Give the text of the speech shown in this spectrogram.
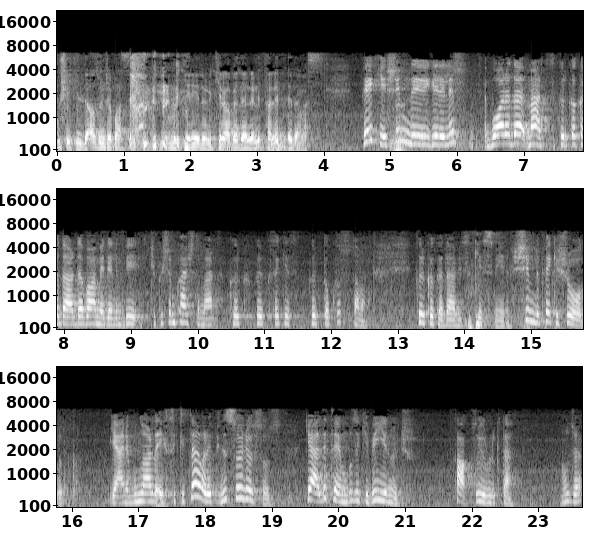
bu şekilde az önce bahsettiğim yıllık geriye dönük kira bedellerini talep edemez. Peki şimdi gelelim. Bu arada Mert 40'a kadar devam edelim. Bir çıkışım kaçtı Mert? 40, 48, 49 tamam. 40'a kadar biz kesmeyelim. Şimdi peki şu oldu. Yani bunlarda eksiklikler var hepiniz söylüyorsunuz. Geldi Temmuz 2023. Kalktı yürürlükten. Ne olacak?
